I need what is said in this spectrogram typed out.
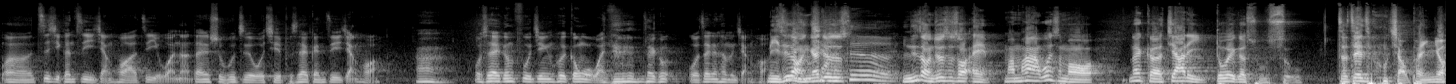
呃自己跟自己讲话、自己玩啊，但是殊不知我其实不是在跟自己讲话，啊，我是在跟附近会跟我玩的人在跟我在跟他们讲话。你这种应该就是你这种就是说，哎、妈妈，为什么那个家里多一个叔叔的这种小朋友？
